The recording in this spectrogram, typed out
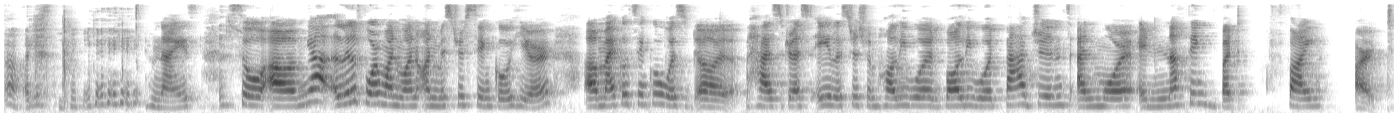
Oh, okay. Nice. So um, yeah, a little 411 on Mr. Cinco here. Uh, Michael Cinco was uh, has dressed A-listers from Hollywood, Bollywood, pageants, and more in nothing but fine art.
